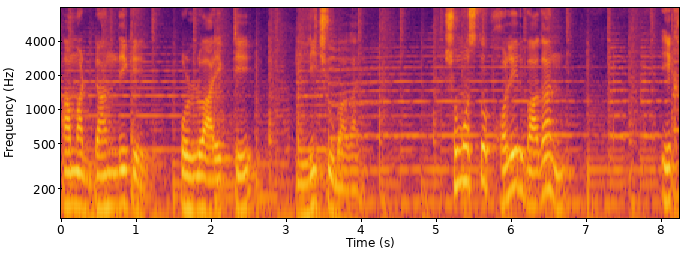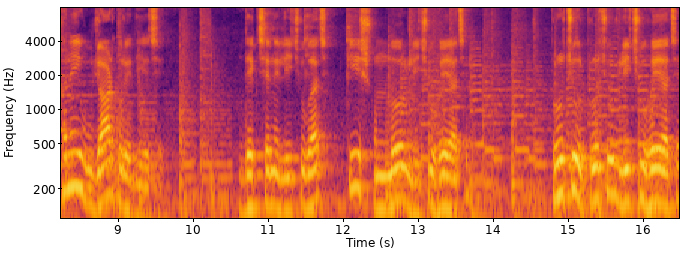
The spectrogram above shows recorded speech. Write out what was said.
আমার ডান দিকে পড়ল আরেকটি লিচু বাগান। সমস্ত ফলের বাগান এখানেই উজাড় করে দিয়েছে। দেখছেন লিচু গাছ, কি সুন্দর লিচু হয়ে আছে। প্রচুর প্রচুর লিচু হয়ে আছে।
